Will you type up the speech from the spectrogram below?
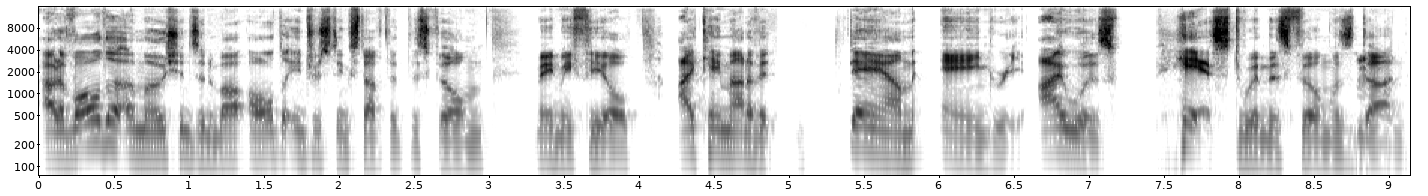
out of all the emotions and about all the interesting stuff that this film made me feel, I came out of it damn angry. I was pissed when this film was Hmm. done.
